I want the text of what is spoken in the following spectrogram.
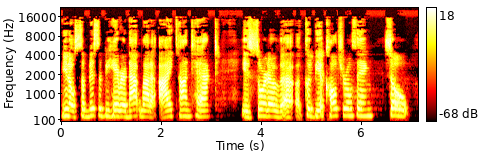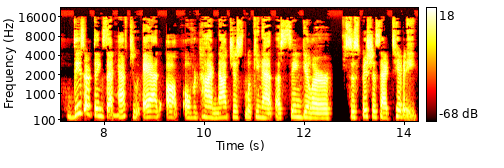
you know, submissive behavior, not a lot of eye contact is sort of, uh, could be a cultural thing. So these are things that have to add up over time, not just looking at a singular suspicious activity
